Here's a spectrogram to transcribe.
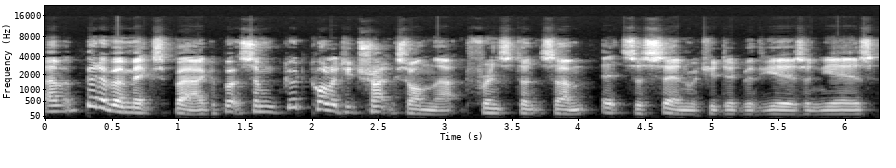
Um, a bit of a mixed bag, but some good quality tracks on that. For instance, um, It's a Sin, which he did with Years and Years.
